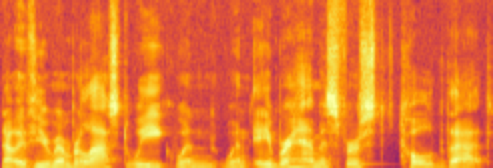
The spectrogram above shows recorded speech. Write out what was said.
Now, if you remember last week when, when Abraham is first told that,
